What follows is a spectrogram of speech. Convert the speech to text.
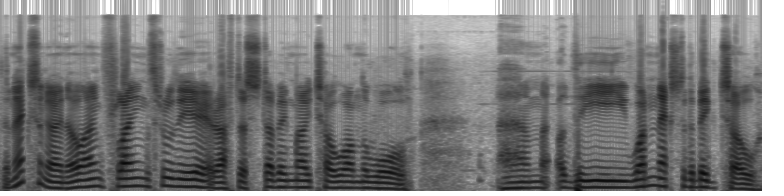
The next thing I know, I'm flying through the air after stubbing my toe on the wall. Um, the one next to the big toe,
